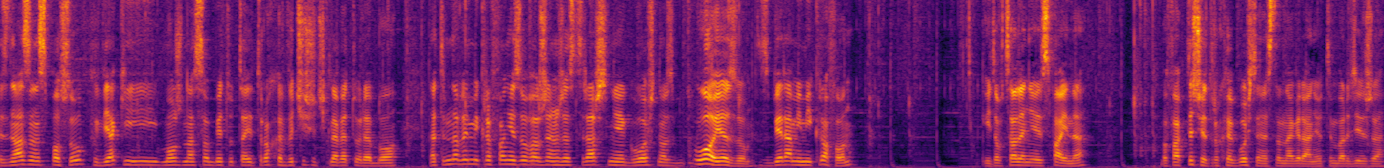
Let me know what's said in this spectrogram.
y, znalazłem sposób, w jaki można sobie tutaj trochę wyciszyć klawiaturę, bo na tym nowym mikrofonie zauważyłem, że strasznie głośno. zb- O Jezu, zbiera mi mikrofon. I to wcale nie jest fajne. Bo faktycznie trochę głośno jest na nagraniu, tym bardziej, że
